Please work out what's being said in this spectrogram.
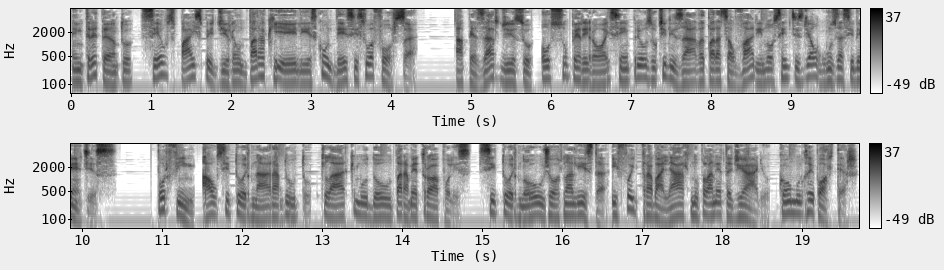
entretanto, seus pais pediram para que ele escondesse sua força. Apesar disso, o super-herói sempre os utilizava para salvar inocentes de alguns acidentes. Por fim, ao se tornar adulto, Clark mudou para Metrópolis, se tornou jornalista e foi trabalhar no Planeta Diário como repórter.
